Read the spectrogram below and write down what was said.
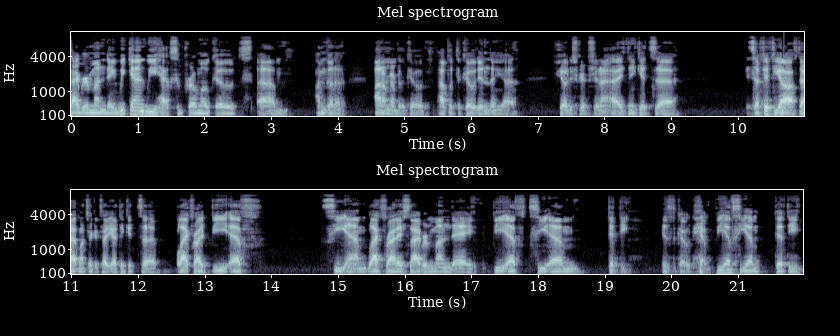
Cyber Monday weekend, we have some promo codes. Um, I'm gonna I don't remember the code. I'll put the code in the uh, show description. I, I, think it's uh it's a 50 off. That much I can tell you. I think it's uh, Black Friday BFCM Black Friday Cyber Monday BFCM 50 is the code. Yeah, BFCM 50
